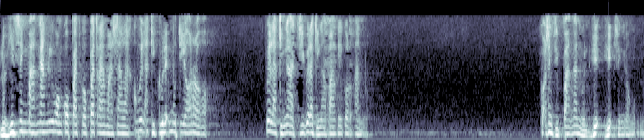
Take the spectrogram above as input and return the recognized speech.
Lho yen sing mangan kuwi wong kopet-kopet ra masalah, kowe lagi golek mutiara kok. Kowe lagi ngaji, kowe lagi ngapalke Quran. Kok sing dipangan nggon hik-hik sing ngono.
